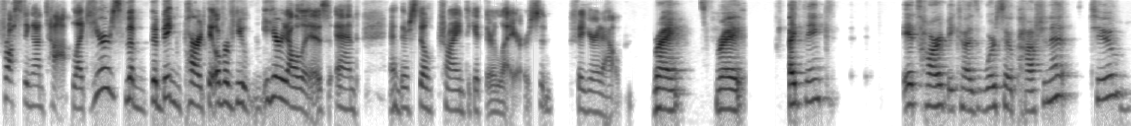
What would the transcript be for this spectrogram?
frosting on top like here's the the big part the overview here it all is and and they're still trying to get their layers and figure it out right right i think it's hard because we're so passionate too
